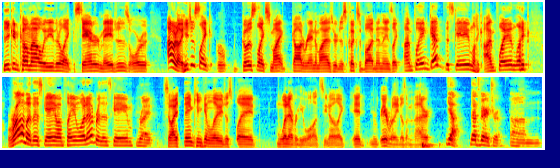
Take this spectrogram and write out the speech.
he can come out with either like standard mages or I don't know. He just like r- goes to like Smite God Randomizer, just clicks a button, and then he's like, "I'm playing Geb this game. Like I'm playing like Rama this game. I'm playing whatever this game." right. So I think he can literally just play whatever he wants. You know, like it. It really doesn't matter. Yeah, that's very true. Um,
